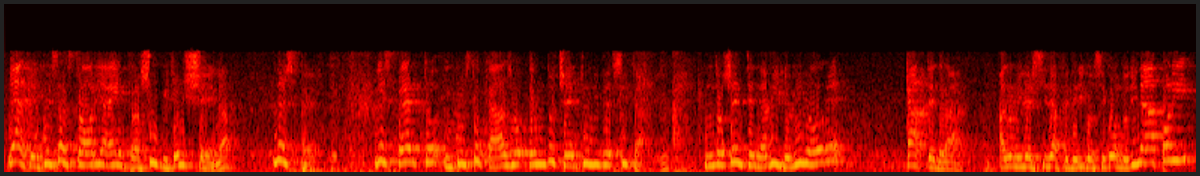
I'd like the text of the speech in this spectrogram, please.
E anche in questa storia entra subito in scena l'esperto. L'esperto in questo caso è un docente universitario, un docente naviglio minore, cattedra all'Università Federico II di Napoli,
